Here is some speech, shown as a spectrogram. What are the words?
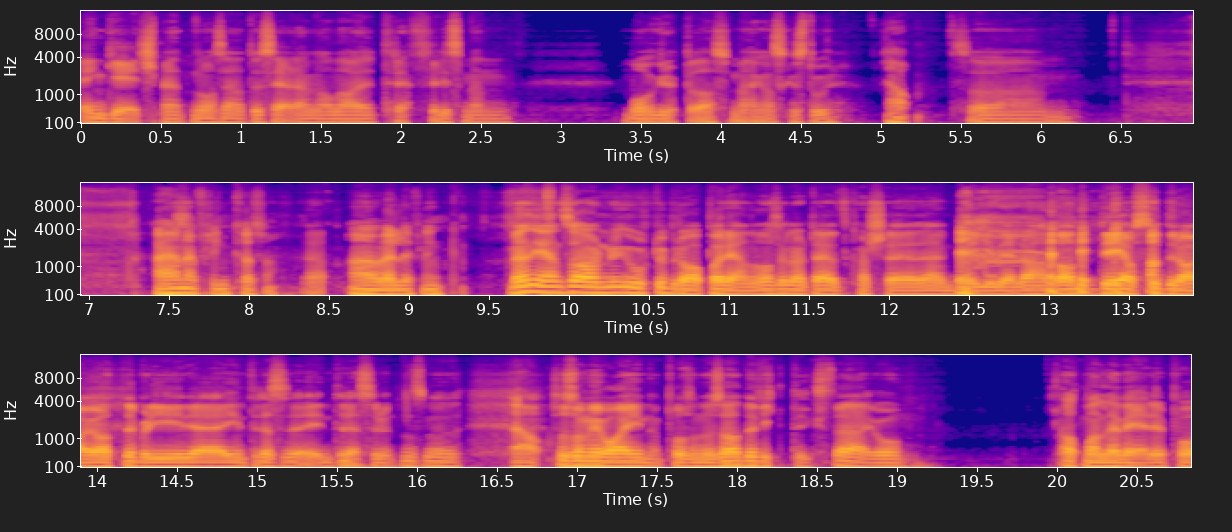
engagement nå. Så at du ser det, men han har, treffer liksom en målgruppe da, som er ganske stor. Ja. Så, um, Nei, han er flink, altså. Ja. Han er veldig flink. Men igjen så har han gjort det bra på arenaen. Så klart det er kanskje er begge deler. Han, det også drar jo at det blir eh, interesse, interesse rundt den. Som, Ja. så som vi var inne på, som du sa, det viktigste er jo at man leverer på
